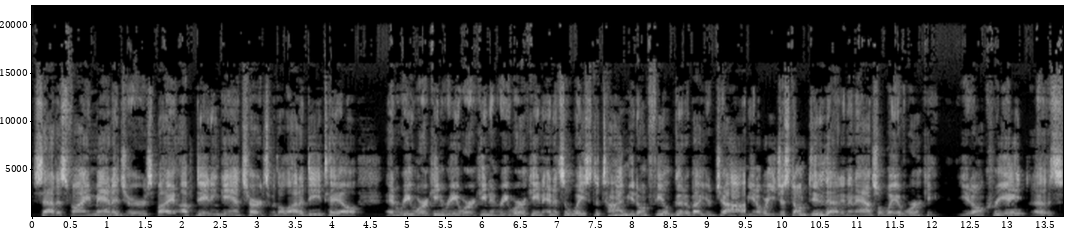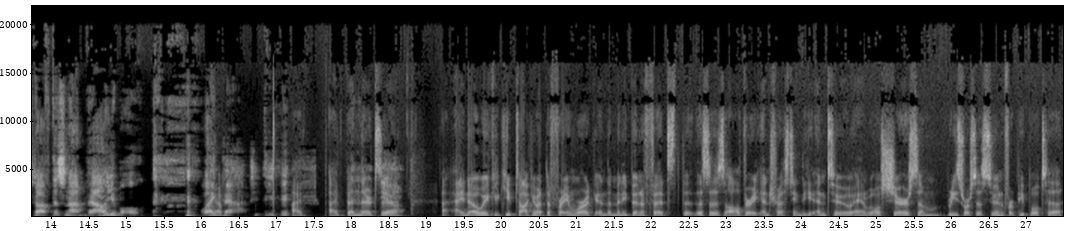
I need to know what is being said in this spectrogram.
satisfying managers by updating Gantt charts with a lot of detail and reworking, reworking, and reworking. And it's a waste of time. You don't feel good about your job, you know, where you just don't do that in an agile way of working. You don't create uh, stuff that's not valuable like that. I've I've been there too. Yeah. I know we could keep talking about the framework and the many benefits. That this is all very interesting to get into, and we'll share some resources soon for people to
